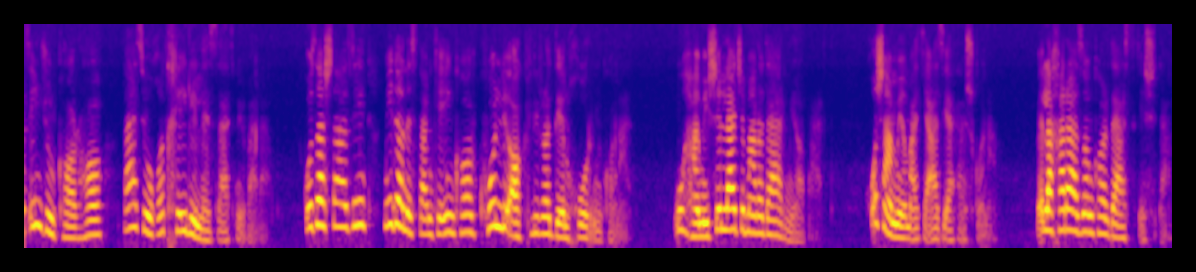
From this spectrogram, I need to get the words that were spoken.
از این جور کارها بعضی اوقات خیلی لذت می‌برم. گذشته از این می‌دانستم که این کار کلی آکلی را دلخور می کند. او همیشه لج مرا در می آورد. خوشم می آمد که اذیتش کنم. بالاخره از آن کار دست کشیدم.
